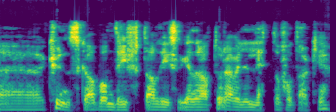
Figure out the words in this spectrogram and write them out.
eh, kunnskap om drift av dieselgenerator er veldig lett å få tak i.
